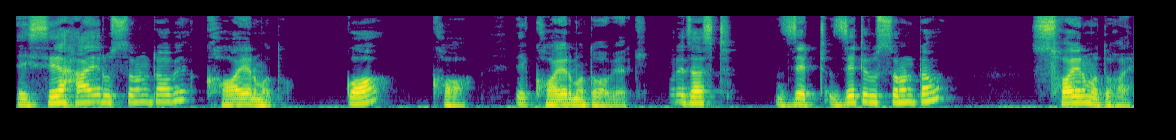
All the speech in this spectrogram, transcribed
এই সে হা এর উচ্চারণটা হবে খয়ের মতো। ক, খ। এই খয়ের মতো হবে আর কি। পরে জাস্ট জেট জেটের উচ্চারণটাও ছয়ের মতো হয়।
